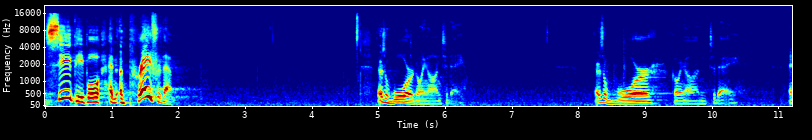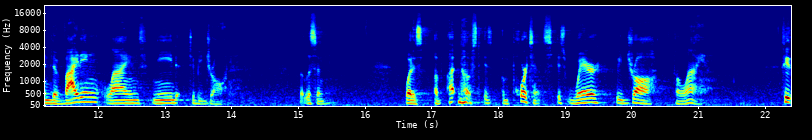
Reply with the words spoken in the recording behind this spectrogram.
see people and, and pray for them. There's a war going on today. There's a war going on today. And dividing lines need to be drawn. But listen, what is of utmost is importance is where we draw the line. See,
